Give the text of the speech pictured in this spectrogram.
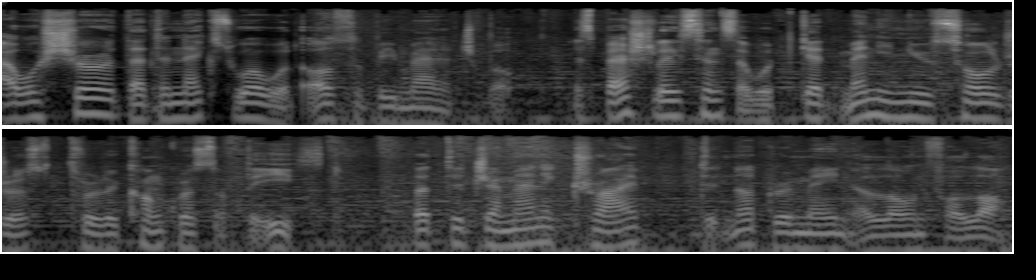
I was sure that the next war would also be manageable, especially since I would get many new soldiers through the conquest of the East. But the Germanic tribe did not remain alone for long.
